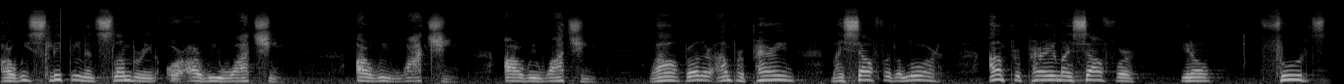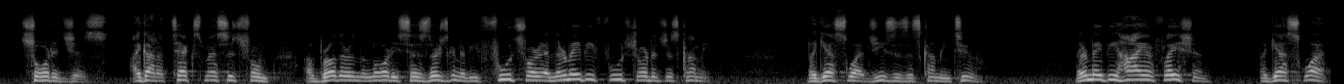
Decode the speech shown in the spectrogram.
are we sleeping and slumbering, or are we watching? Are we watching? Are we watching? Well, brother, I'm preparing myself for the Lord. I'm preparing myself for, you know, food shortages I got a text message from a brother in the Lord. He says there's going to be food shortage, and there may be food shortages coming. But guess what? Jesus is coming too. There may be high inflation, but guess what?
